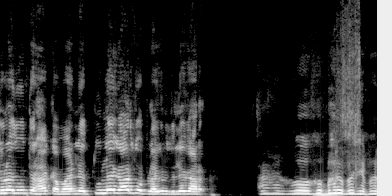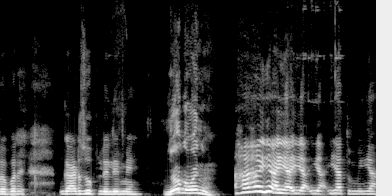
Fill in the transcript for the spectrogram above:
तुला दोन तर हाका मारले. तू लय गार झोप लागली होती लय गार. हो हो बरोबर आहे बरोबर आहे. गाढ झोपलेली मी. येऊ का वहिनी? हा हा या या या या या तुम्ही या.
